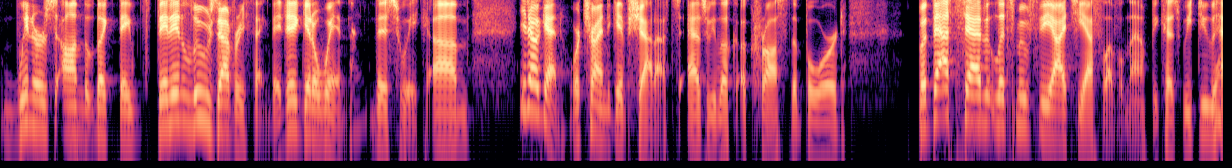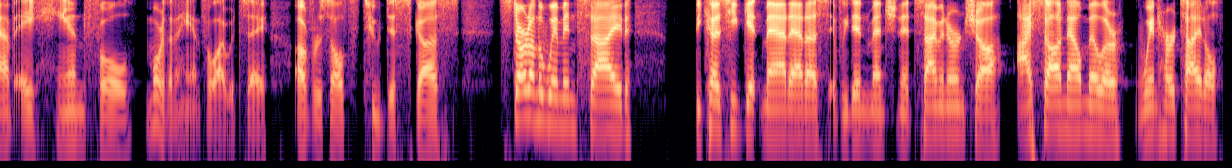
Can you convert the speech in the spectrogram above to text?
winners on the like they they didn't lose everything. They did get a win this week. Um, you know, again, we're trying to give shout outs as we look across the board. But that said, let's move to the ITF level now because we do have a handful, more than a handful, I would say, of results to discuss. Start on the women's side because he'd get mad at us if we didn't mention it. Simon Earnshaw, I saw Nell Miller win her title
